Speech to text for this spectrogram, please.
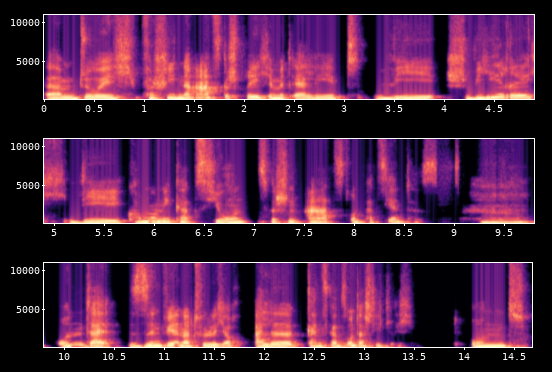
ähm, durch verschiedene Arztgespräche miterlebt, wie schwierig die Kommunikation zwischen Arzt und Patient ist. Mhm. Und da sind wir natürlich auch alle ganz, ganz unterschiedlich. Und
